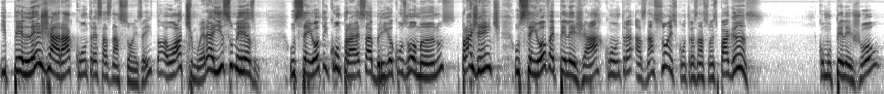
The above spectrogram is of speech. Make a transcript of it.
e pelejará contra essas nações. Aí, então, ótimo, era isso mesmo. O Senhor tem que comprar essa briga com os romanos para a gente. O Senhor vai pelejar contra as nações, contra as nações pagãs. Como pelejou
